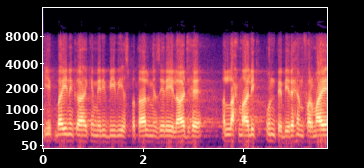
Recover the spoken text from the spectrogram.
ایک بھائی نے کہا کہ میری بیوی ہسپتال میں زیر علاج ہے، اللہ مالک ان پہ بھی رحم فرمائے۔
